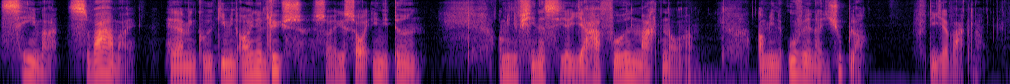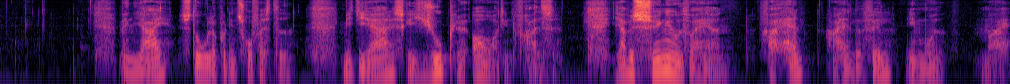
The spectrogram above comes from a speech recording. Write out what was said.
Se mig, svar mig, Herre min Gud, giv mine øjne lys, så jeg ikke sover ind i døden. Og mine fjender siger, jeg har fået magten over ham. Og mine uvenner jubler, fordi jeg vakler. Men jeg stoler på din trofasthed. Mit hjerte skal juble over din frelse. Jeg vil synge ud for Herren, for han har handlet vel imod mig.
